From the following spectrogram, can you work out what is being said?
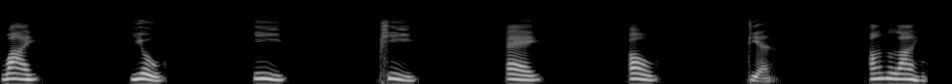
y u e p a o 点 online。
